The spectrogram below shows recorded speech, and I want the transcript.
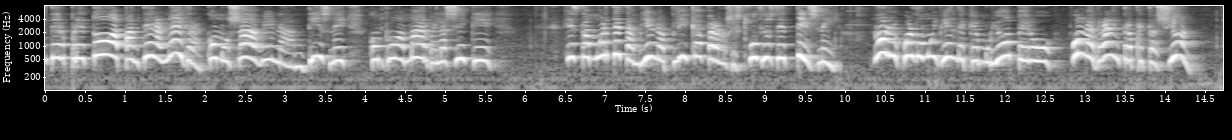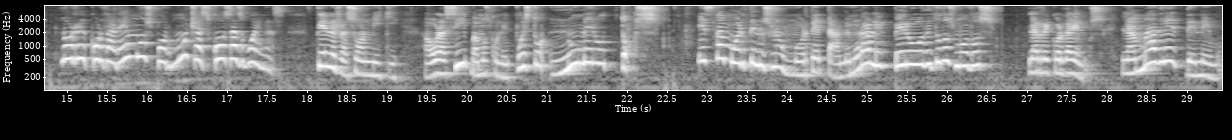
interpretó a Pantera Negra. Como saben, Disney compró a Marvel, así que esta muerte también aplica para los estudios de Disney. No recuerdo muy bien de qué murió, pero fue una gran interpretación. Lo recordaremos por muchas cosas buenas. Tienes razón, Mickey. Ahora sí, vamos con el puesto número 2. Esta muerte no es una muerte tan memorable, pero de todos modos la recordaremos. La madre de Nemo.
